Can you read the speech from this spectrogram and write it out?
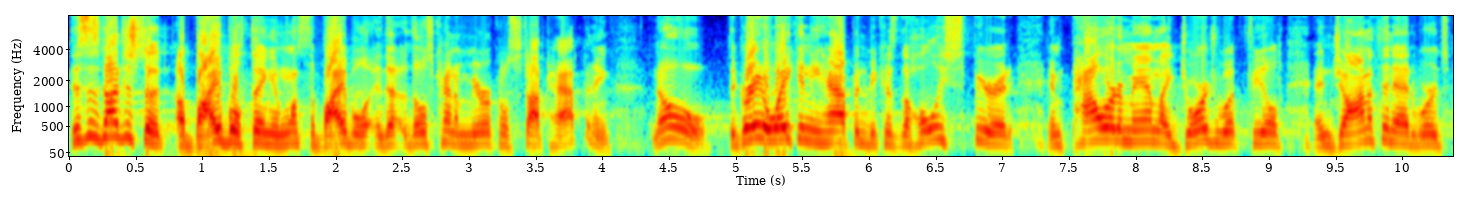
This is not just a, a Bible thing, and once the Bible, those kind of miracles stopped happening. No, the Great Awakening happened because the Holy Spirit empowered a man like George Whitefield and Jonathan Edwards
